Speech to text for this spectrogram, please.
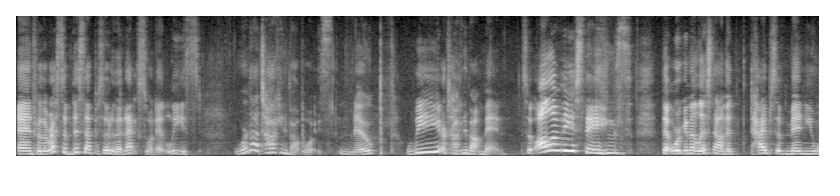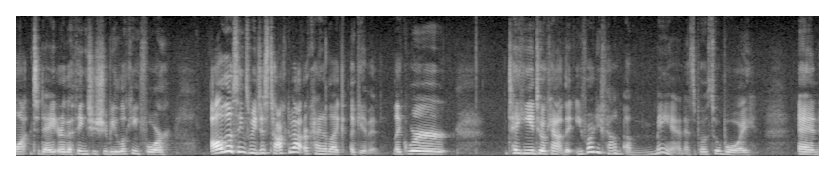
And for the rest of this episode and the next one, at least, we're not talking about boys Nope. we are talking about men. So all of these things that we're going to list down, the types of men you want to date or the things you should be looking for, all those things we just talked about are kind of like a given. Like we're taking into account that you've already found a man as opposed to a boy, and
